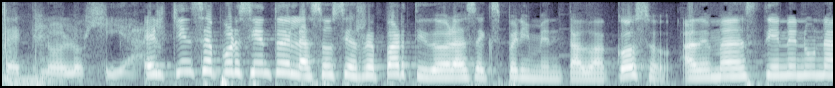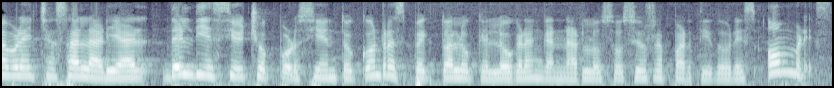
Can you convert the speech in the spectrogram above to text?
Tecnología. El 15% de las socias repartidoras ha experimentado acoso. Además, tienen una brecha salarial del 18% con respecto a lo que logran ganar los socios repartidores hombres,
